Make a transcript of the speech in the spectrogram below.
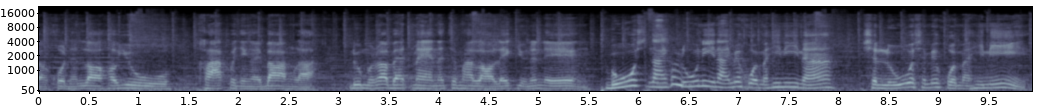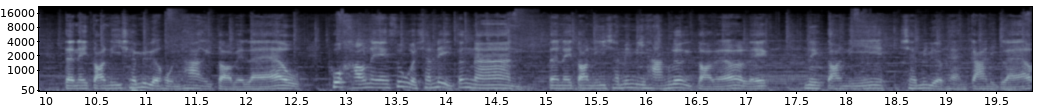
บางคนนั้นรอเขาอยู่ คลาร์กเป็นยังไงบ้างล่ะ ดูเหมือนว่าแบทแมนนะจะมารอเล็กอยู่นั่นเอง บูชนายก็รู้นี่นายไม่ควรมาที่นี่นะ ฉันรู้ว่าฉันไม่ควรมาที่นี่ แต่ในตอนนี้ฉันไม่เหลือหนทางอีกต่อไปแล้ว พวกเขาเนี่ยยังสู้กับฉันได้อีกตั้งนาน แต่ในตอนนี้ฉันไม่มีทางเลือกอีกต่อไปแล้วเล็ก ในตอนนี้ฉันไม่เหลือแผนการอีกแล้ว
